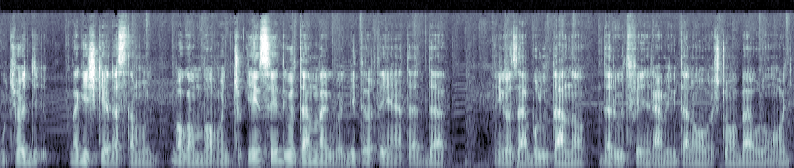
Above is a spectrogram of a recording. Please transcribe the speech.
Úgyhogy meg is kérdeztem hogy magamban, hogy csak én szédültem meg, vagy mi történhetett, de igazából utána derült fény rá, miután olvastam a beolón, hogy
